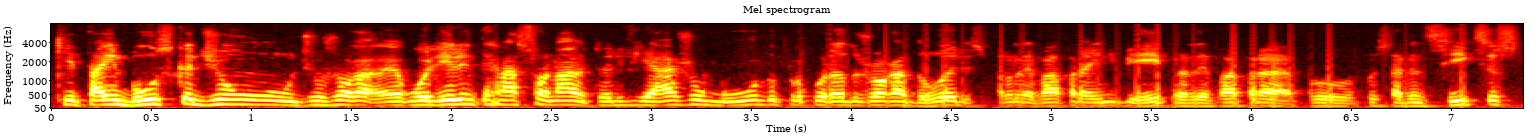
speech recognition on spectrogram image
que está em busca de um, de um, jogador, é um olheiro internacional. Então ele viaja o mundo procurando jogadores para levar para a NBA, para levar para o 76ers.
